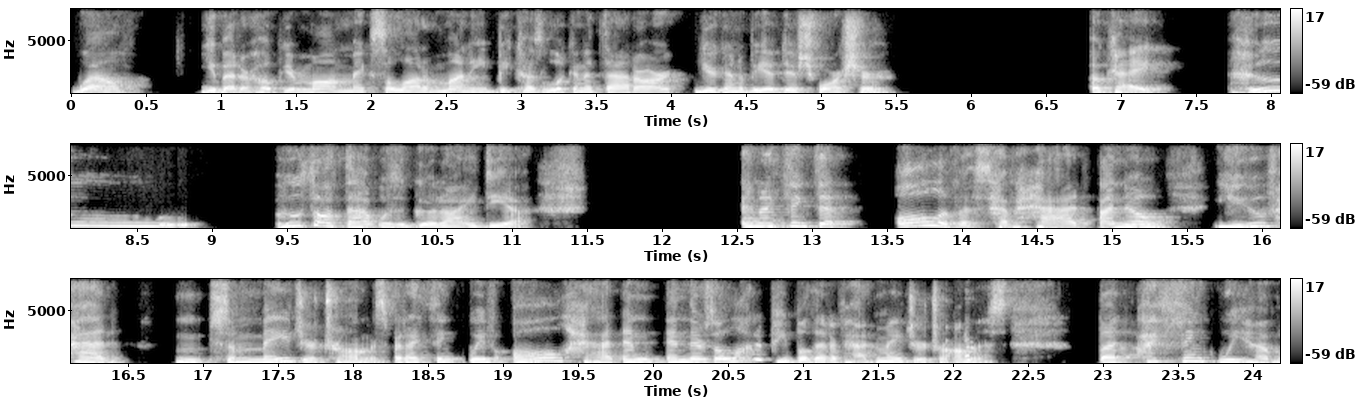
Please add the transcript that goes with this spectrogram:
Well, you better hope your mom makes a lot of money because looking at that art, you're going to be a dishwasher. Okay, who who thought that was a good idea? And I think that all of us have had, I know you've had some major traumas, but I think we've all had, and, and there's a lot of people that have had major traumas, but I think we have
